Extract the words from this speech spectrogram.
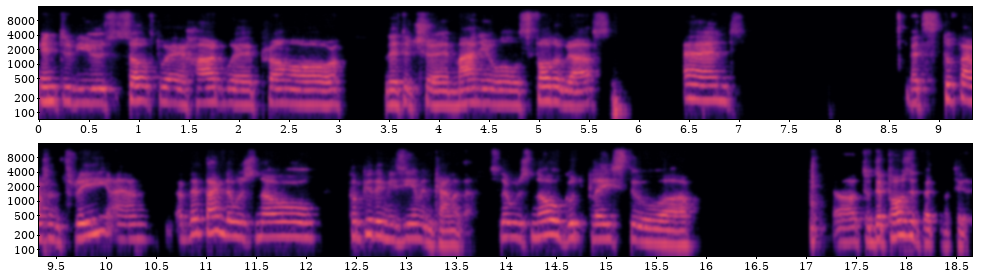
Interviews, software, hardware, promo, literature, manuals, photographs, and that's 2003. And at that time, there was no computer museum in Canada. So there was no good place to, uh, uh, to deposit that material.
